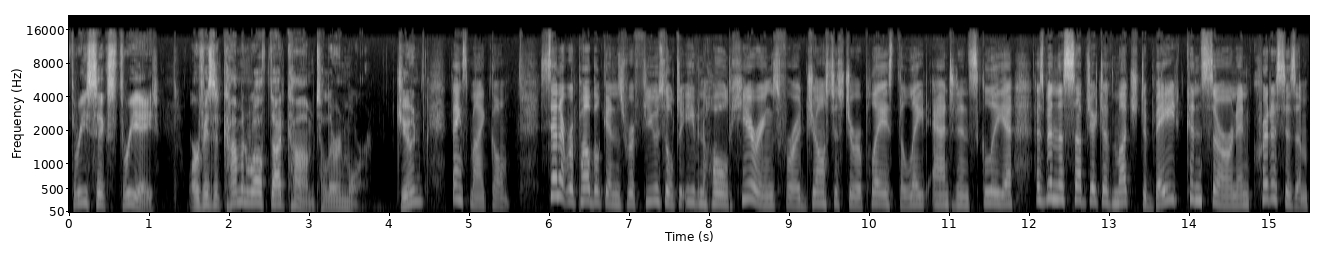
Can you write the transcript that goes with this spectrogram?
3638 or visit commonwealth.com to learn more. June? Thanks, Michael. Senate Republicans' refusal to even hold hearings for a justice to replace the late Antonin Scalia has been the subject of much debate, concern, and criticism,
